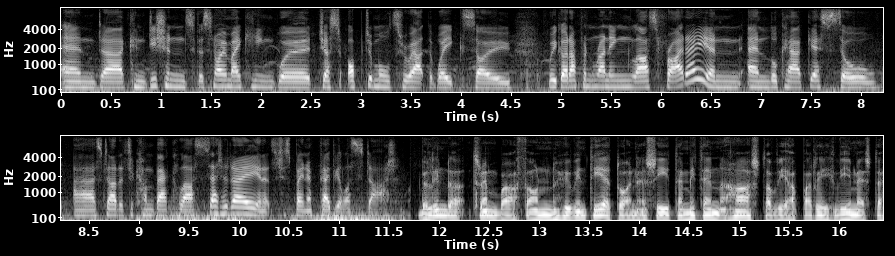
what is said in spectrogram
and uh, conditions for snowmaking were just optimal throughout the week. So we got up and running last Friday, and, and look, our guests all uh, started to come back last Saturday, and it's just been a fabulous start. Belinda Trembath on hyvin tietoinen siitä, miten haastavia pari viimeistä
